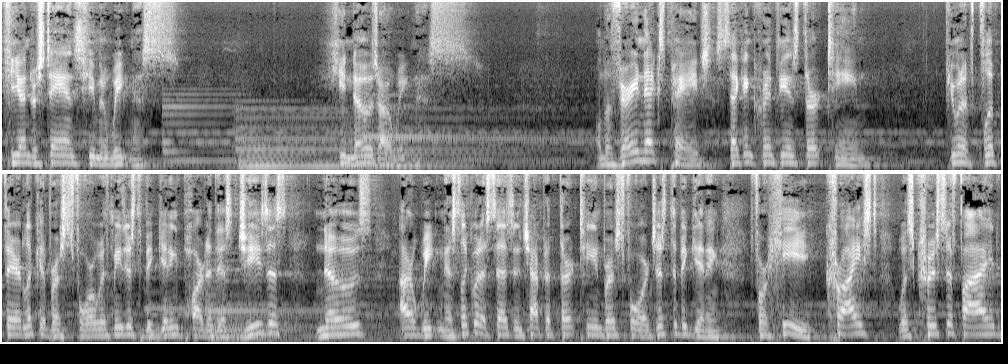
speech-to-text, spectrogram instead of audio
He understands human weakness. He knows our weakness. On the very next page, 2 Corinthians 13, if you want to flip there, look at verse 4 with me, just the beginning part of this. Jesus knows our weakness. Look what it says in chapter 13, verse 4, just the beginning. For he, Christ, was crucified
